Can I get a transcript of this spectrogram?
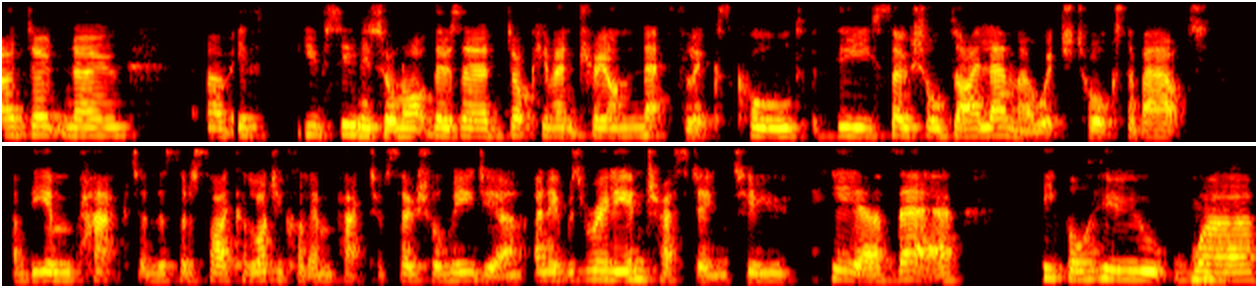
I don't know um, if you've seen it or not, there's a documentary on Netflix called The Social Dilemma, which talks about um, the impact and the sort of psychological impact of social media. And it was really interesting to hear there people who hmm. were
